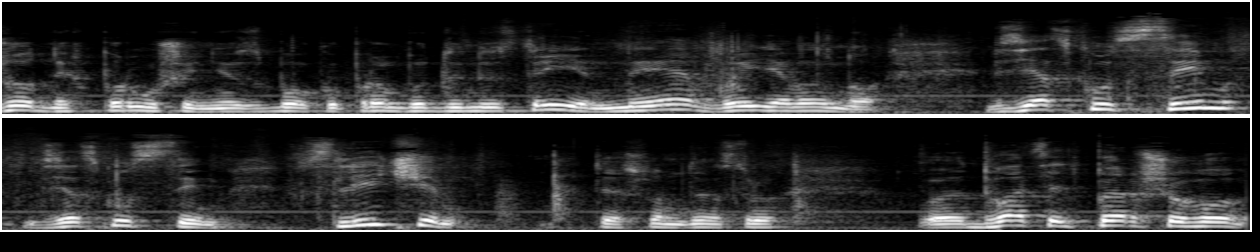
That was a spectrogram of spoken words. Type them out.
жодних порушень з боку промбудіндустрії не виявлено. В зв'язку з цим, в зв'язку з цим, слідчим, теж вам демонструю, е, 21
